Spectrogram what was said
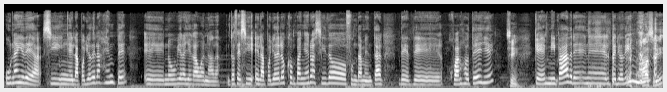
una idea sin el apoyo de la gente eh, no hubiera llegado a nada. Entonces, sí, el apoyo de los compañeros ha sido fundamental. Desde Juan Jotelle, sí que es mi padre en el periodismo. Ah, sí.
